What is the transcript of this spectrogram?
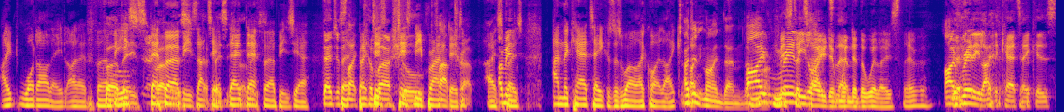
I what are they? I don't know Furbies. Furbies. They're Furbies. Furbies. That's They're it. They're, basically they're Furbies. Yeah, They're just like Dis- commercial Disney branded, claptrap. I I mean- suppose. and the caretakers as well. I quite like. I didn't mind them. I Mr. really Toad liked in them. Wind of the Willows. They were I really like the caretakers.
